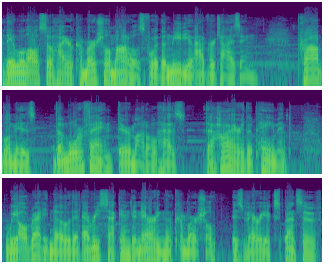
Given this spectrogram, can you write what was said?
They will also hire commercial models for the media advertising. Problem is, the more fame their model has, the higher the payment. We already know that every second in airing the commercial is very expensive,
